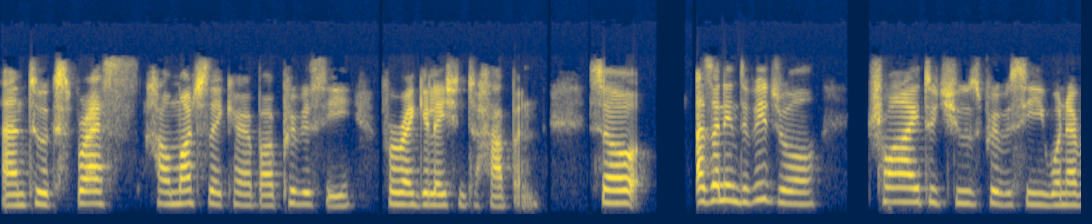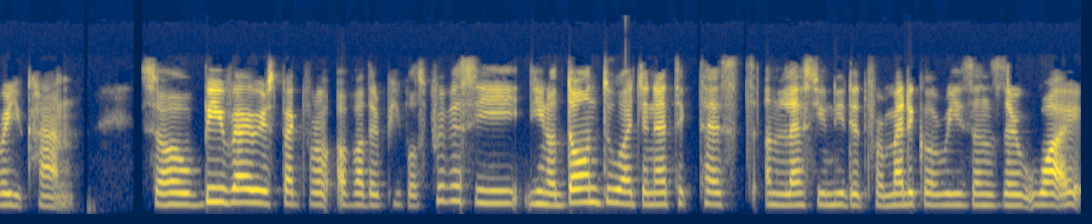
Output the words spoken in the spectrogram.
and to express how much they care about privacy for regulation to happen. So, as an individual, try to choose privacy whenever you can. So be very respectful of other people's privacy. You know, don't do a genetic test unless you need it for medical reasons. They're wi-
